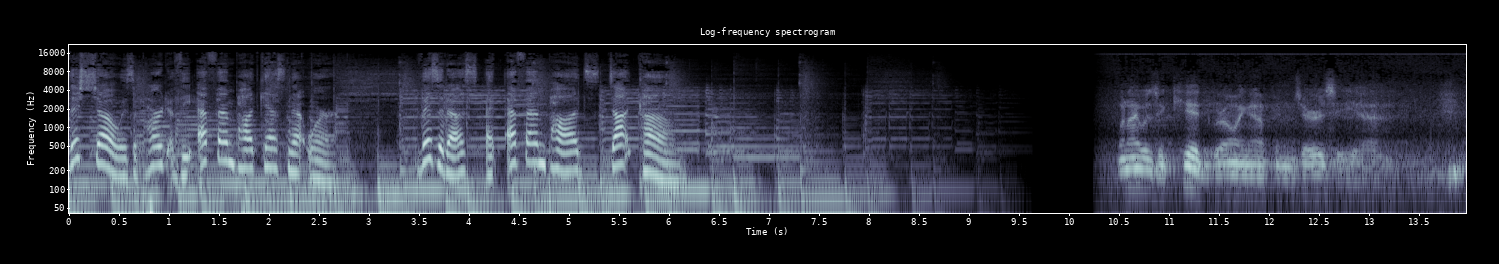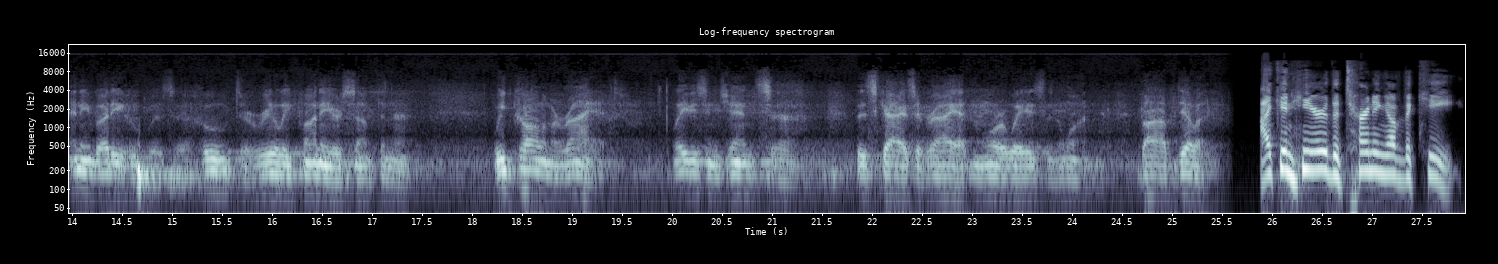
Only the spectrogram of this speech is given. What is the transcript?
This show is a part of the FM Podcast Network. Visit us at fmpods.com. When I was a kid growing up in Jersey, uh, anybody who was a hoot or really funny or something, uh, we'd call him a riot. Ladies and gents, uh, this guy's a riot in more ways than one. Bob Dylan. I can hear the turning of the key.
